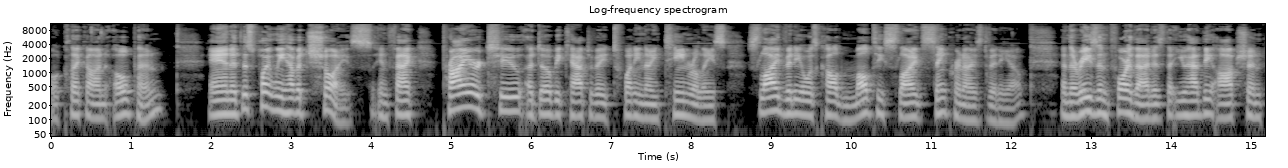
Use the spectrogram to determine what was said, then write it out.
We'll click on open. And at this point, we have a choice. In fact, prior to Adobe Captivate 2019 release, slide video was called multi-slide synchronized video. And the reason for that is that you had the option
